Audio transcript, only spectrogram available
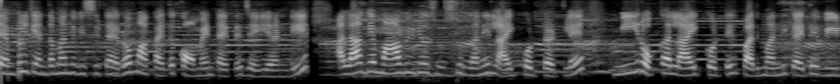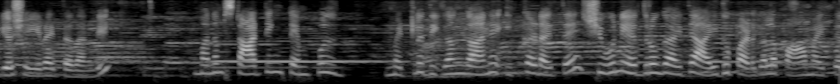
టెంపుల్కి ఎంతమంది విజిట్ అయ్యారో మాకైతే కామెంట్ అయితే చెయ్యండి అలాగే మా వీడియో చూస్తారు కానీ లైక్ కొట్టట్లే. మీరు ఒక్క లైక్ కొట్టి పది మందికి అయితే వీడియో షేర్ అవుతుందండి మనం స్టార్టింగ్ టెంపుల్ మెట్లు దిగంగానే ఇక్కడైతే శివుని ఎదురుగా అయితే ఐదు పడగల పాము అయితే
